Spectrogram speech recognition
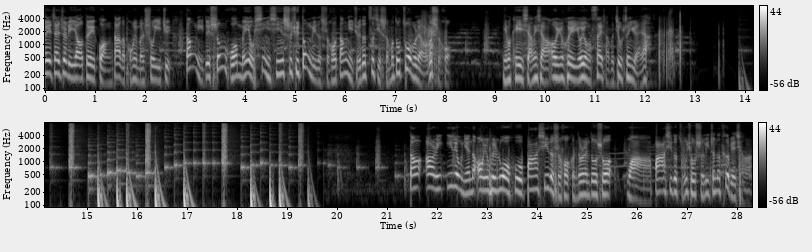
所以在这里要对广大的朋友们说一句：当你对生活没有信心、失去动力的时候，当你觉得自己什么都做不了的时候，你们可以想一想奥运会游泳赛场的救生员呀。二零一六年的奥运会落户巴西的时候，很多人都说：“哇，巴西的足球实力真的特别强啊！”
